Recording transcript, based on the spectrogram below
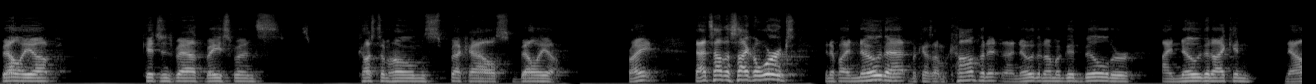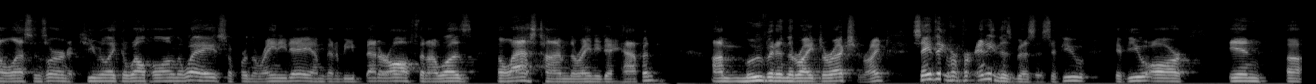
belly up, kitchens, bath, basements, custom homes, spec house, belly up, right? That's how the cycle works. And if I know that because I'm confident and I know that I'm a good builder, I know that I can now lessons learned, accumulate the wealth along the way. So for the rainy day, I'm going to be better off than I was the last time the rainy day happened. I'm moving in the right direction, right? Same thing for, for any of this business. If you if you are in uh,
